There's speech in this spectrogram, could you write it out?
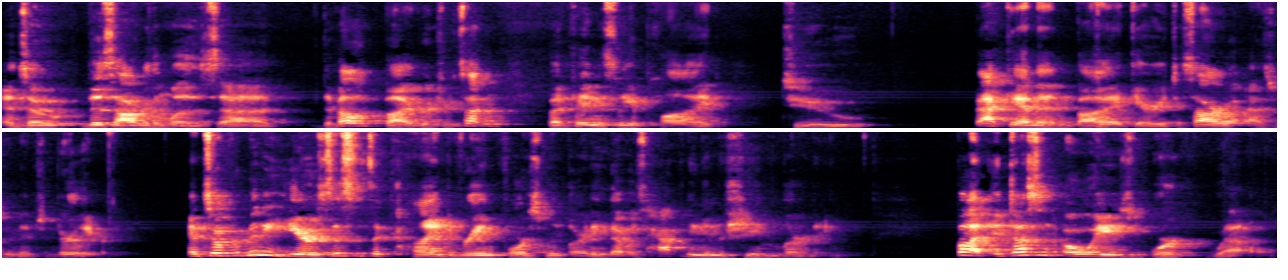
And so this algorithm was uh, developed by Richard Sutton, but famously applied to backgammon by Gary Tesauro, as we mentioned earlier. And so for many years, this is the kind of reinforcement learning that was happening in machine learning. But it doesn't always work well.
